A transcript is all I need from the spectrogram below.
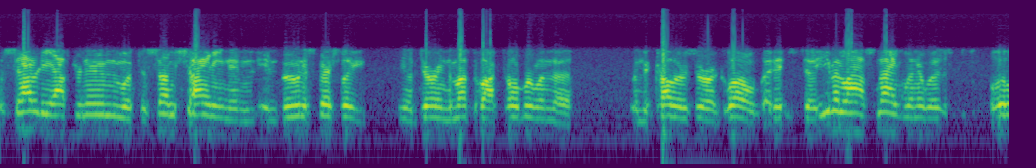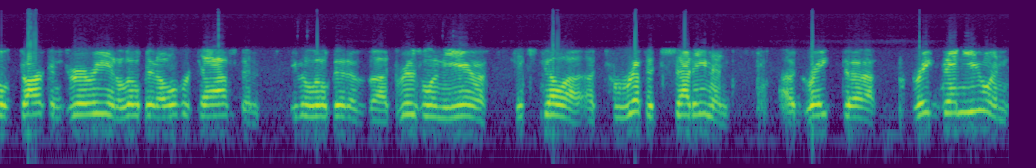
a Saturday afternoon with the sun shining in in Boone, especially you know during the month of October when the when the colors are aglow. But it's uh, even last night when it was a little dark and dreary and a little bit overcast and even a little bit of uh, drizzle in the air. It's still a, a terrific setting and a great uh, great venue and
